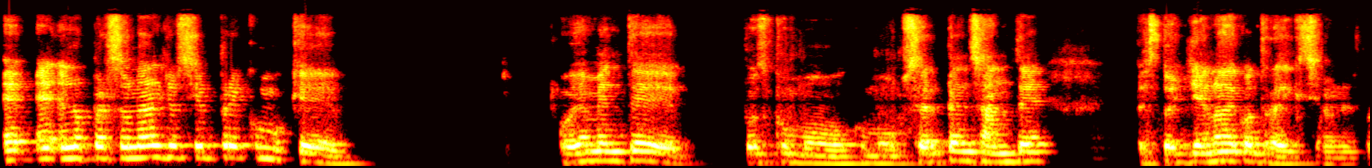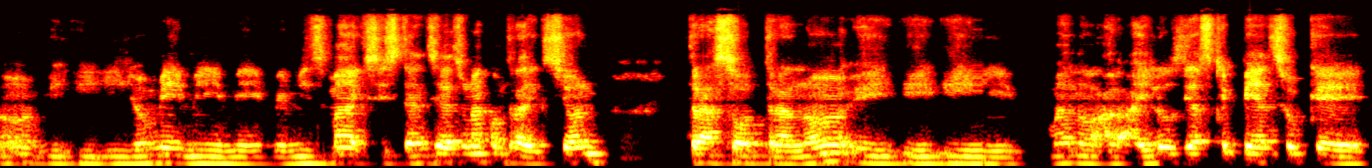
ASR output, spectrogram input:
En, en- en lo personal, yo siempre como que, obviamente, pues como, como ser pensante, estoy lleno de contradicciones, ¿no? Y, y- yo, mi, mi, mi, mi misma existencia es una contradicción tras otra, ¿no? Y, y- bueno, hay los días que pienso que,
